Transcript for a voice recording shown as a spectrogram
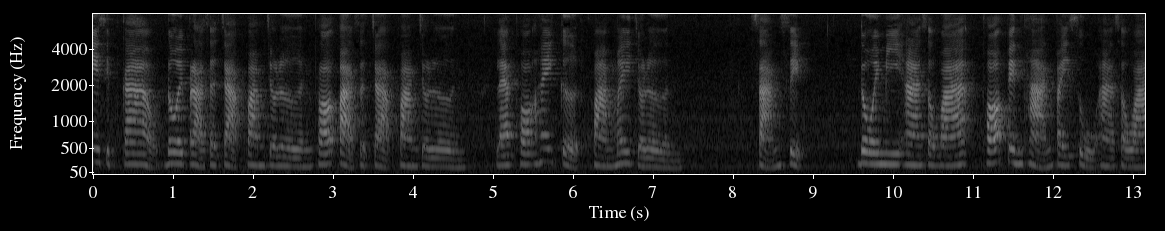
29 โดยปราศจากความเจริญ เพราะปราศจากความเจริญ และเพราะให้เกิดความไม่เจริญ 30 โดยมีอาสวะ เพราะเป็นฐานไปสู่อาสวะ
